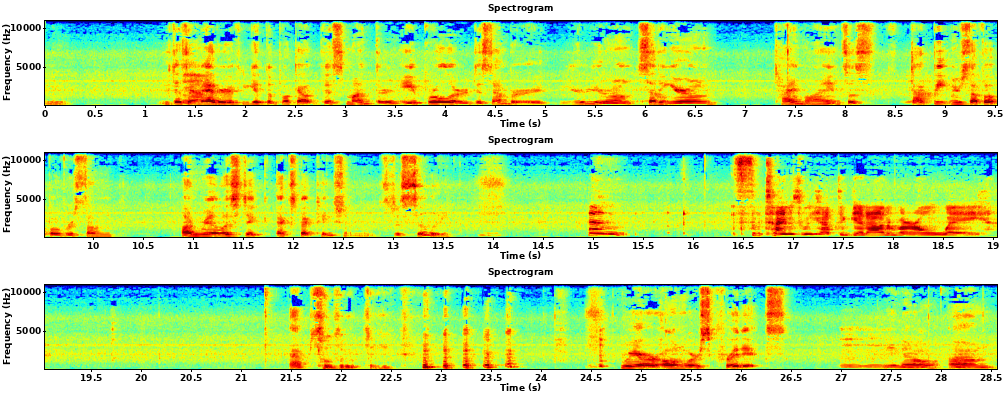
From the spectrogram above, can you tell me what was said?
It doesn't Yeah. matter if you get the book out this month or in April or December. You're your own setting your own timeline. So stop beating yourself up over some unrealistic expectation. It's just silly. And sometimes we have to get out of our own way. Absolutely. we are our own worst critics. hmm You know, um,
